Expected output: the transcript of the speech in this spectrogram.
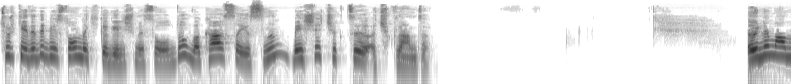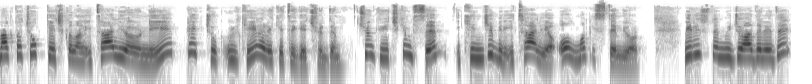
Türkiye'de de bir son dakika gelişmesi oldu. Vaka sayısının 5'e çıktığı açıklandı. Önlem almakta çok geç kalan İtalya örneği pek çok ülkeyi harekete geçirdi. Çünkü hiç kimse ikinci bir İtalya olmak istemiyor. Virüsle mücadelede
